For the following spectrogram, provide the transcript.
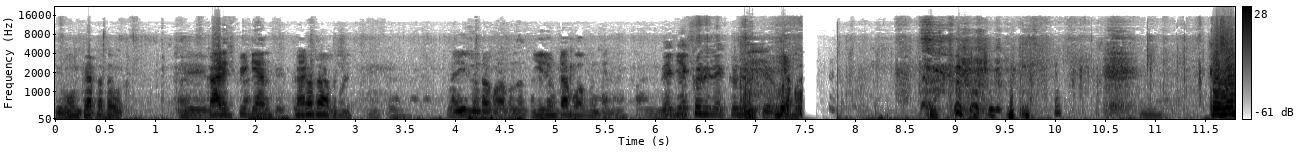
होऊन गाडी स्पीड यान आता आपण. नाही इजून टाकू आपण नंतर. इजून टाकू आपण एक. कसं.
